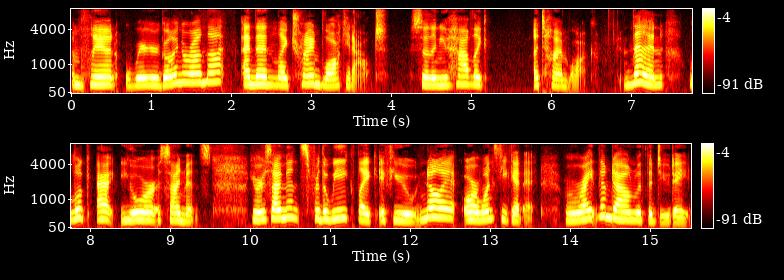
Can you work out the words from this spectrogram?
and plan where you're going around that and then like try and block it out. So then you have like a time block. Then look at your assignments. Your assignments for the week, like if you know it or once you get it, write them down with the due date.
